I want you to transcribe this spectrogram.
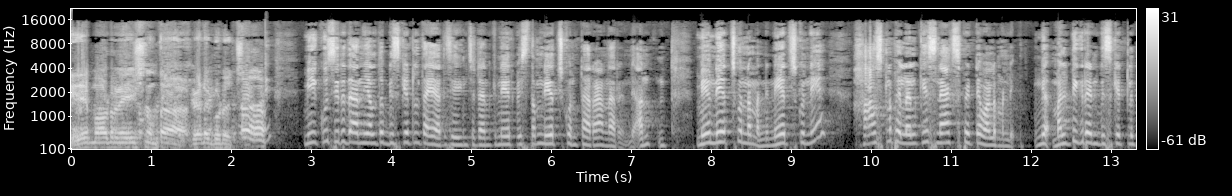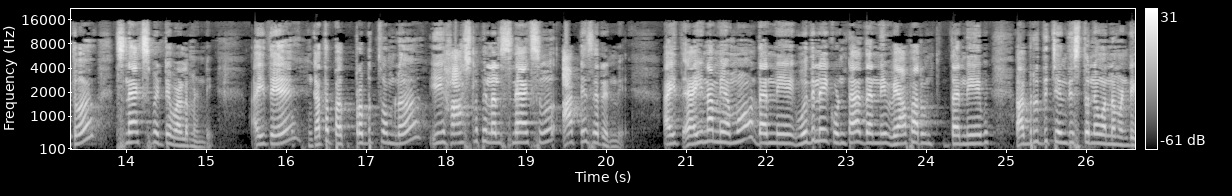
ఇదే మోడర్నైజేషన్ అంతా వేడ కూడా వచ్చింది. మీకు సిరిధాన్యాలతో బిస్కెట్లు తయారు చేయించడానికి నేర్పిస్తాం నేర్చుకుంటారా అన్నారండి. అన్- మేము నేర్చుకున్నామండి. నేర్చుకుని హాస్టల్ పిల్లలకి స్నాక్స్ పెట్టేవాళ్ళమండి. మల్టీగ్రెయిన్ బిస్కెట్లతో స్నాక్స్ పెట్టేవాళ్ళమండి. అయితే గత ప్రభుత్వంలో ఈ హాస్టల్ పిల్లల స్నాక్స్ ఆపేశారండి. అయితే అయినా మేము దాన్ని వదిలేయకుండా దాన్ని వ్యాపారం దాన్ని అభివృద్ధి చెందిస్తూనే ఉన్నామండి.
